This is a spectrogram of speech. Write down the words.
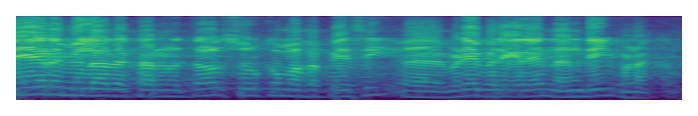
நேரமில்லாத காரணத்தினால் சுருக்கமாக பேசி விடைபெறுகிறேன். நன்றி வணக்கம்.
